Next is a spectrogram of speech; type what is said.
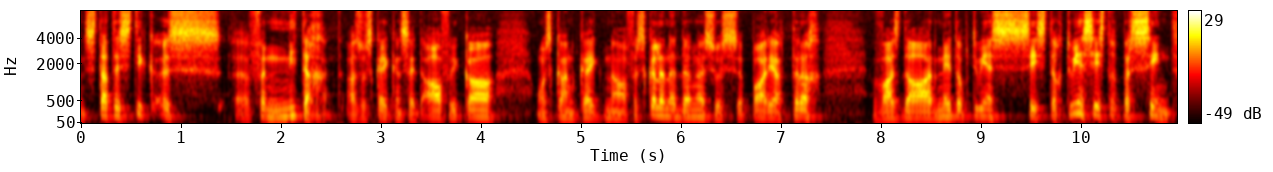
Statistiek is uh, vernietigend. As ons kyk in Suid-Afrika, ons kan kyk na verskillende dinge soos 'n paar jaar terug was daar net op 62 62%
